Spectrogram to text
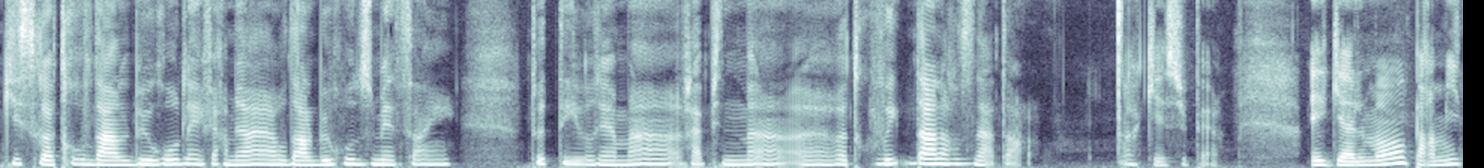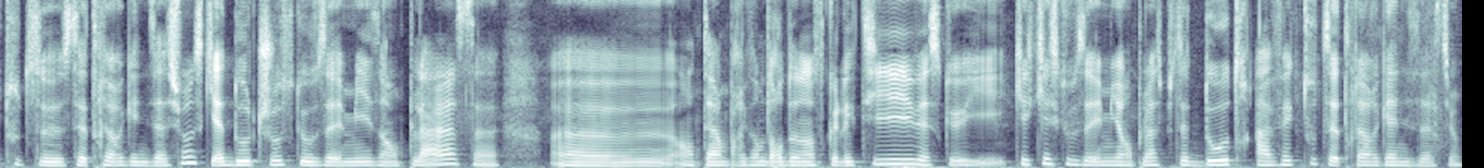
qui se retrouve dans le bureau de l'infirmière ou dans le bureau du médecin. Tout est vraiment rapidement euh, retrouvé dans l'ordinateur. Ok, super. Également, parmi toute cette réorganisation, est-ce qu'il y a d'autres choses que vous avez mises en place euh, en termes, par exemple, d'ordonnance collective Est-ce que qu'est-ce que vous avez mis en place peut-être d'autres avec toute cette réorganisation?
